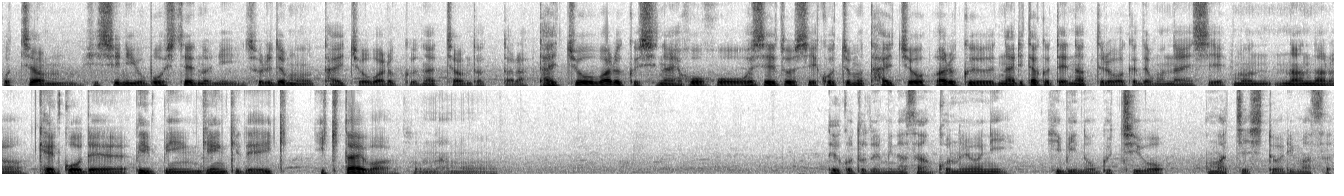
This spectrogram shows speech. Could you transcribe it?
こっちはもう必死に予防してんのに、それでも体調悪くなっちゃうんだったら、体調悪くしない方法を教えてほしい。こっちも体調悪くなりたくてなってるわけでもないし、もうなんなら健康でピンピン元気で生き生きたいわ。そんなもう。ということで皆さんこのように日々の愚痴をお待ちしております。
